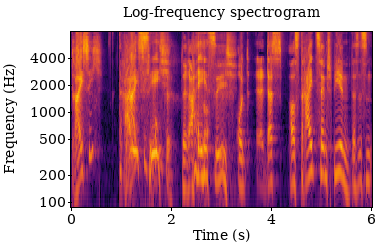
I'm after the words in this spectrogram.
30? 30. Punkte. 30. Und äh, das Aus 13 Spielen. Das ist, ein,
